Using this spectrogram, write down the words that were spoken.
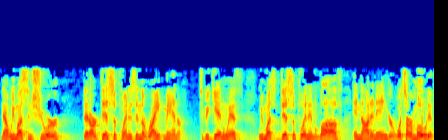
Now we must ensure that our discipline is in the right manner. To begin with, we must discipline in love and not in anger. What's our motive?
